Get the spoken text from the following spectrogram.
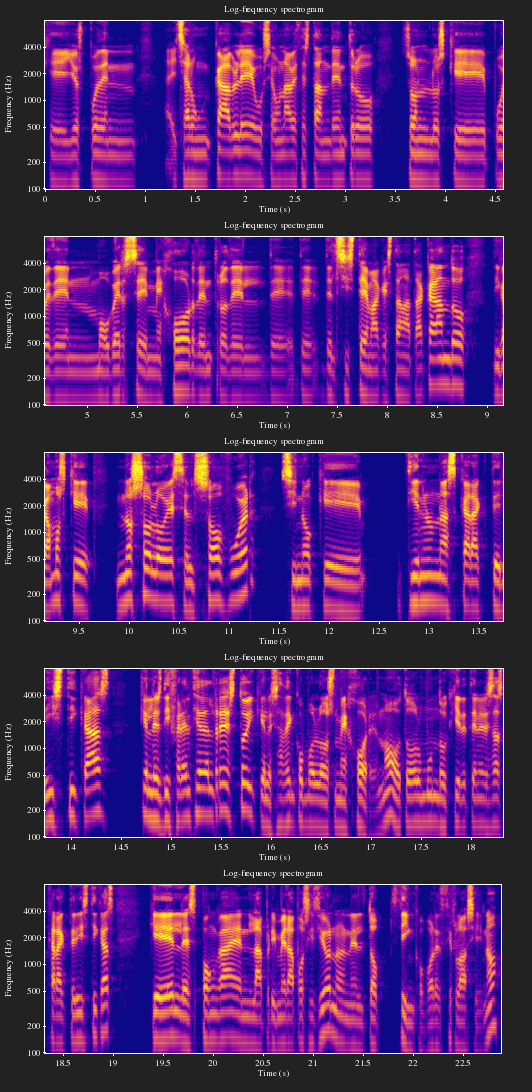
que, ellos pueden echar un cable, o sea, una vez están dentro, son los que pueden moverse mejor dentro del, del sistema que están atacando. Digamos que no solo es el software, sino que tienen unas características que les diferencia del resto y que les hacen como los mejores, ¿no? O todo el mundo quiere tener esas características que les ponga en la primera posición o en el top 5, por decirlo así, ¿no?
